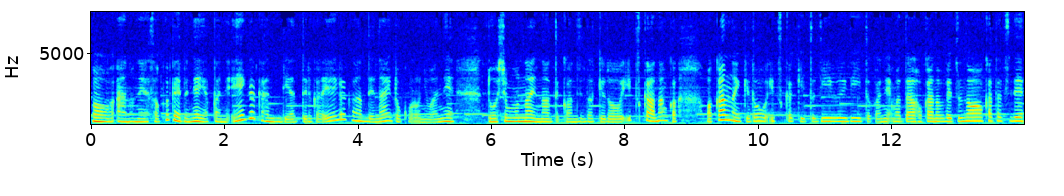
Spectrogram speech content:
そうあのねそうプペルねやっぱね映画館でやってるから映画館でないところにはねどうしようもないなって感じだけどいつかなんかわかんないけどいつかきっと DVD とかねまた他の別の形で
